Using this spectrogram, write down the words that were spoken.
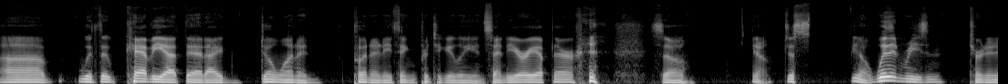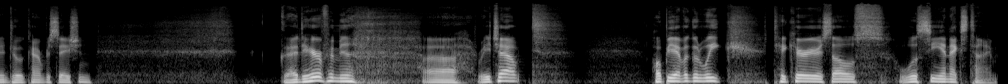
uh, with the caveat that I don't want to put anything particularly incendiary up there. so, you know, just, you know, within reason, turn it into a conversation. Glad to hear from you. Uh, reach out. Hope you have a good week. Take care of yourselves. We'll see you next time.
